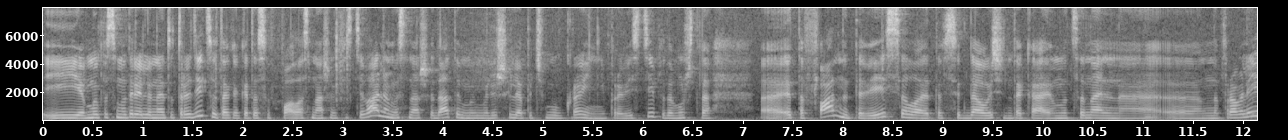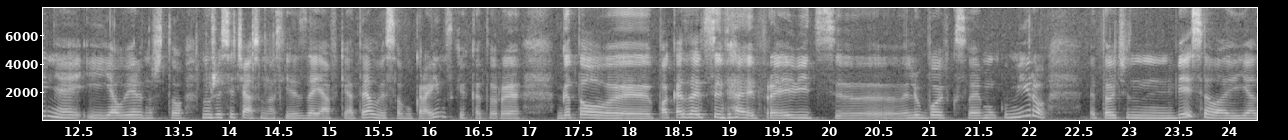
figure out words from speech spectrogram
И мы посмотрели на эту традицию, так как это совпало с нашим фестивалем и с нашей датой, мы, мы решили, а почему в Украине не провести, потому что э, это фан, это весело, это всегда очень такое эмоциональное э, направление, и я уверена, что ну, уже сейчас у нас есть заявки от Элвисов украинских, которые готовы показать себя и проявить э, любовь к своему кумиру. Это очень весело, и я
